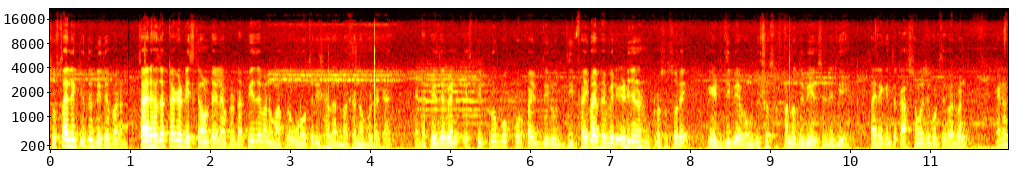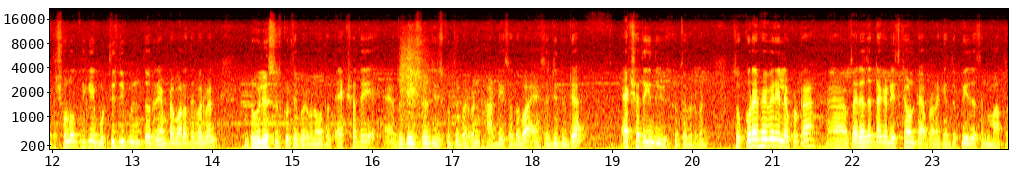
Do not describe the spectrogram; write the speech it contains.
সো চাইলে কিন্তু নিতে পারেন। চার হাজার টাকা ডিসকাউন্টে ল্যাপটপটা পেয়ে যাবেন মাত্র উনত্রিশ হাজার নশো নব্বই টাকায়। এটা পেয়ে যাবেন SP ProBook four five zero G five five ফাইভের এইট জেনারেশন প্রসেসরে এইট জিবি এবং দুশো ছাপ্পান্ন জিবি এসএসডি দিয়ে। চাইলে কিন্তু কাস্টমাইজ করতে পারবেন। এটাতে ষোলো থেকে বত্রিশ জিবি পর্যন্ত র্যামটা বাড়াতে পারবেন। ডুয়েল ইউজ করতে পারবেন। অর্থাৎ একসাথে দুটো ইস্যুজ ইউজ করতে পারবেন। হার্ড ডিস্ক অথবা এসএসডি দুটা একসাথে কিন্তু ইউজ করতে পারবেন। সো কোরাই ফাইভের এই ল্যাপটপটা চার হাজার টাকা ডিসকাউন্টে আপনারা কিন্তু পেয়ে যাচ্ছেন মাত্র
